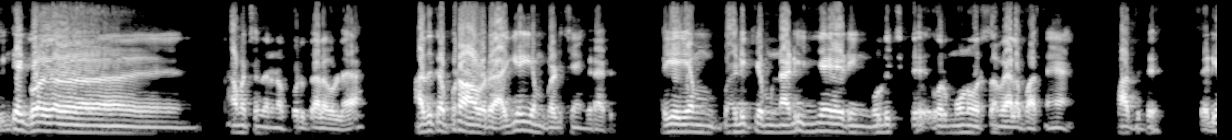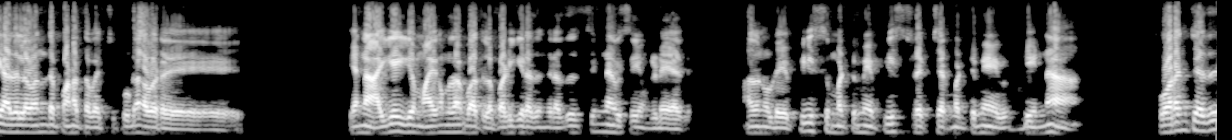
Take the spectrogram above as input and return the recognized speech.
சிங்கை கோ ராமச்சந்திரனை பொறுத்த அளவில் அதுக்கப்புறம் அவர் ஐஏஎம் படிச்சேங்கிறாரு. ஐஏஎம் படிக்க முன்னாடி இன்ஜினியரிங் முடிச்சுட்டு ஒரு மூணு வருஷம் வேலை பார்த்தேன். பார்த்துட்டு சரி அதில் வந்த பணத்தை வச்சு கூட அவர் ஏன்னா ஐஐஎம் அகமதாபாத்தில் படிக்கிறதுங்கிறது சின்ன விஷயம் கிடையாது. அதனுடைய ஃபீஸ் மட்டுமே ஃபீஸ் ஸ்ட்ரக்சர் மட்டுமே எப்படின்னா குறைஞ்சது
